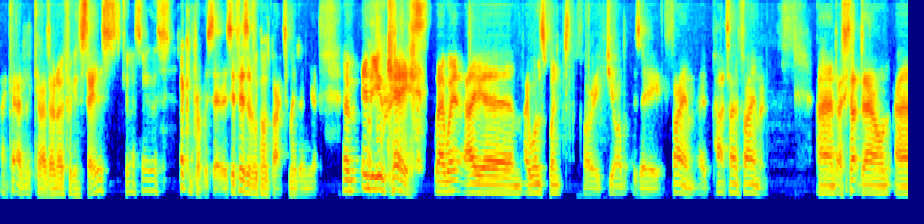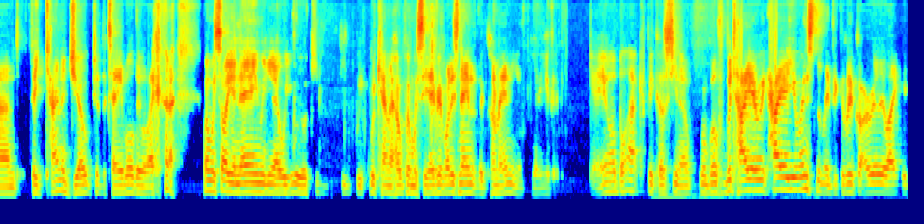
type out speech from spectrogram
I can't, I don't know if I can say this. Can I say this? I can probably say this. If this ever comes back to me, then yeah. Um, in the UK, where I went, I um, I once went for a job as a fireman, a part-time fireman, and I sat down and they kind of joked at the table. They were like, "When we saw your name, you know, we, we were we, we're kind of hoping we see everybody's name that they come in. You, you know, you're going to be gay or black because you know we'll we'd hire hire you instantly because we've got a really like we,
